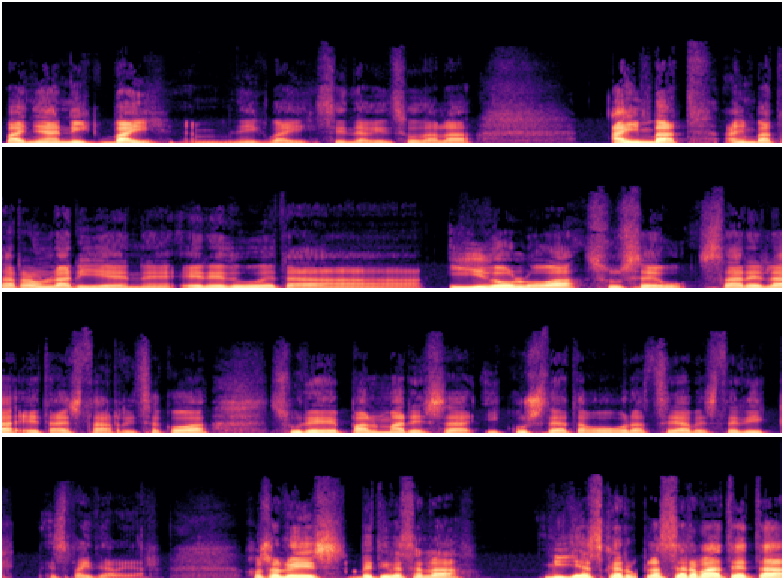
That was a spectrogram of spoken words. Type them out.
baina nik bai, nik bai, zindagitzu dala, hainbat, hainbat arraunlarien e, eredu eta idoloa zuzeu zarela eta ez da harritzekoa zure palmaresa ikustea eta gogoratzea besterik ez baita behar. Jose Luis, beti bezala, mila esker placer bat eta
